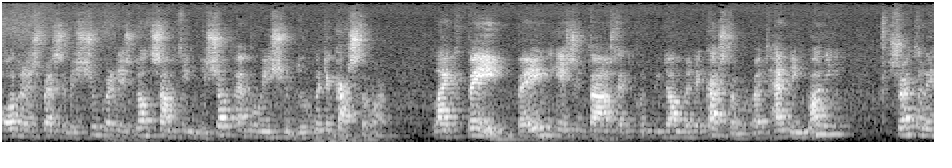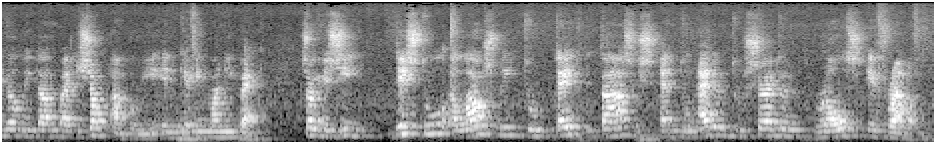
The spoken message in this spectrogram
order espresso with sugar is not something the shop employee should do, but the customer. Like paying. Paying is a task that could be done by the customer, but handing money certainly will be done by the shop employee in giving money back. So you see, this tool allows me to take the tasks and to add them to certain roles if relevant.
